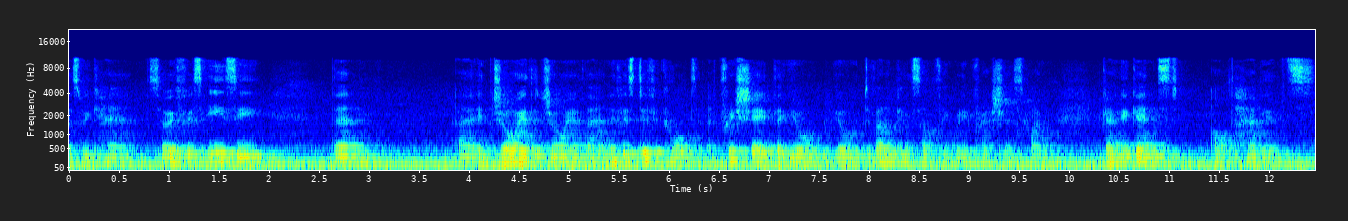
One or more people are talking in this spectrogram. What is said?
as we can. So if it's easy, then uh, enjoy the joy of that. And if it's difficult, appreciate that you're you're developing something really precious by going against old habits.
